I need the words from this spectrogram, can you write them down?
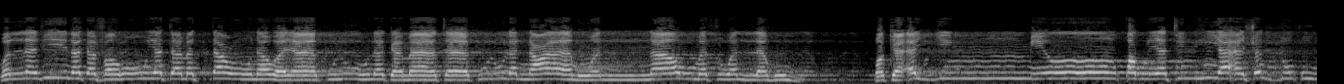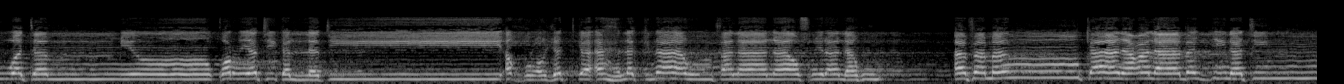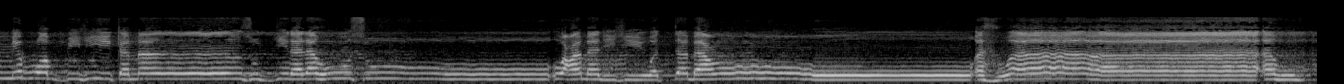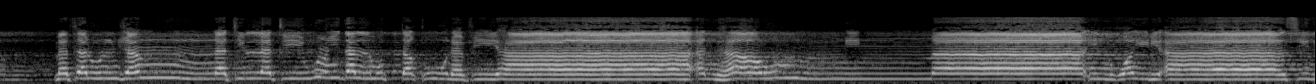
والذين كفروا يتمتعون وياكلون كما تاكل الأنعام والنار مثوى لهم وكأي من قرية هي أشد قوة من قريتك التي أخرجتك أهلكناهم فلا ناصر لهم أفمن كان على بينة من ربه كمن زجن له سوء عمله واتبعوا أهواءهم. مثل الجنة التي وعد المتقون فيها أنهار من ماء غير آسن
